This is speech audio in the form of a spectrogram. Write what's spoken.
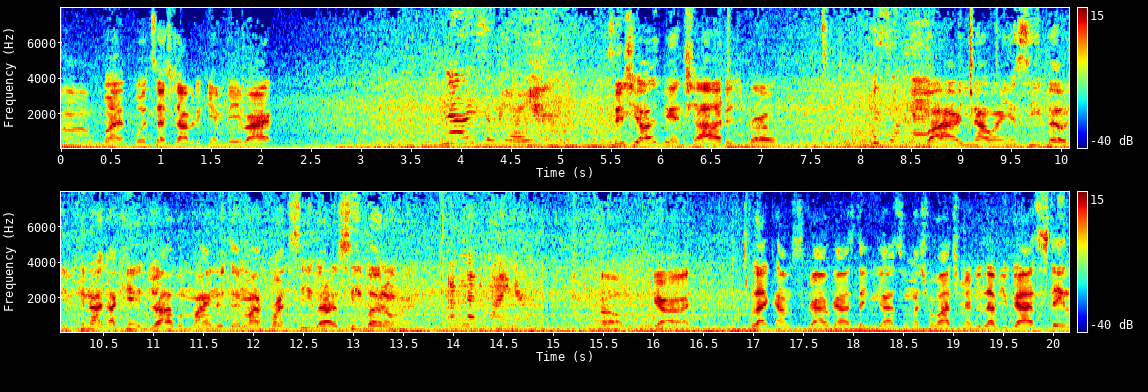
Um, but we'll test drive it again, babe, alright? No, it's okay. See, she always being childish, bro. It's okay. Why are you not wearing your seatbelt? You cannot, I can't drive a minor in my front seat without a seatbelt on. I'm not a minor. Oh god. Like, comment, subscribe, guys. Thank you guys so much for watching, man. We love you guys. Stay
